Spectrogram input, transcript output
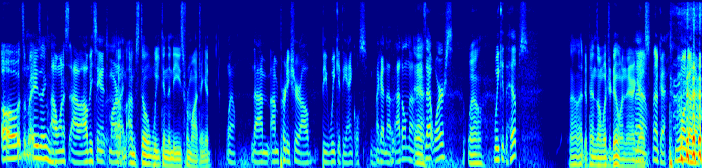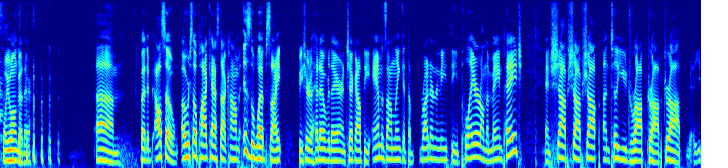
Oh, it's amazing. I want to. I'll be seeing it tomorrow. I'm, I'm still weak in the knees from watching it. Well, I'm I'm pretty sure I'll be weak at the ankles. I got nothing. I don't know. Yeah. Is that worse? Well, Weak at the hips? well, that depends on what you're doing there, I No. guess. Okay, we won't go there. we won't go there. Um, but it- also, oversellpodcast.com is the website. Be sure to head over there and check out the Amazon link at the right underneath the player on the main page, and shop, shop, shop until you drop, drop, drop. You-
